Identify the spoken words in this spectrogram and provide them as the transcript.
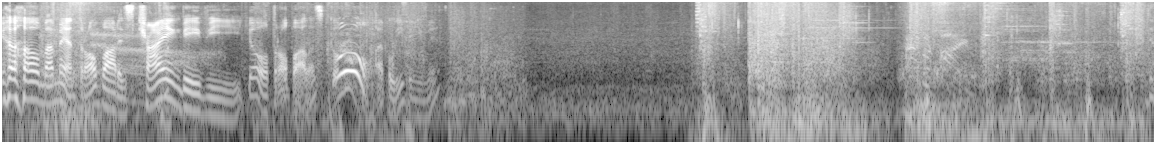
Yo, oh, my man Thrallbot is trying, baby. Yo, Thrallbot, let's go. I believe in you, man. The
